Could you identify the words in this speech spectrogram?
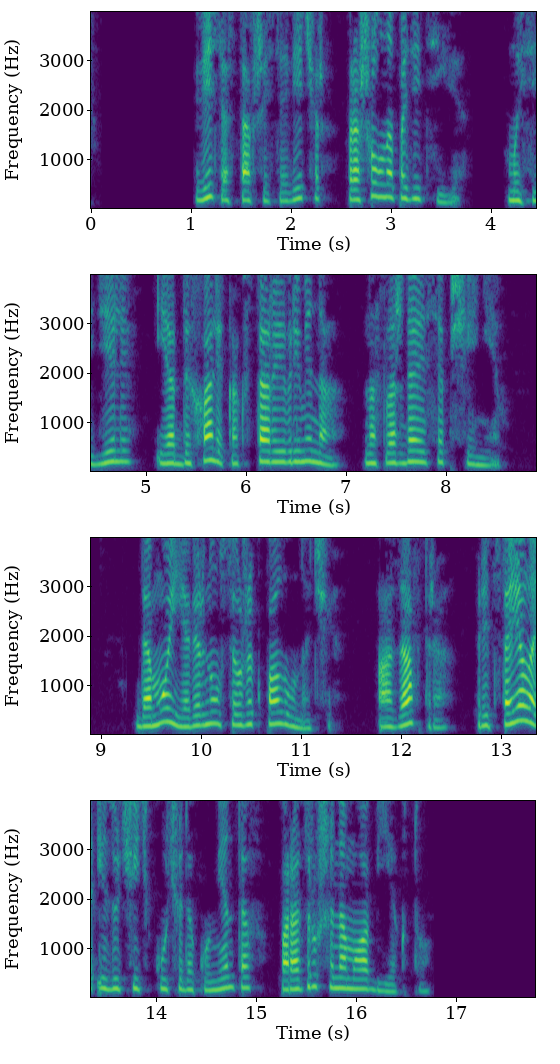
Весь оставшийся вечер прошел на позитиве. Мы сидели и отдыхали, как в старые времена, наслаждаясь общением. Домой я вернулся уже к полуночи, а завтра Предстояло изучить кучу документов по разрушенному объекту.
